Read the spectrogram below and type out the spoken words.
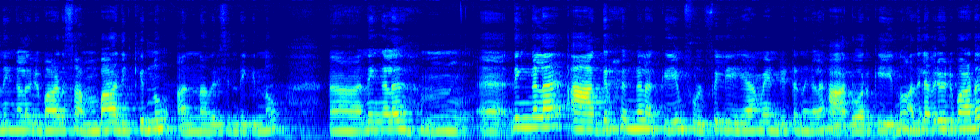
നിങ്ങൾ ഒരുപാട് സമ്പാദിക്കുന്നു എന്ന് അവർ ചിന്തിക്കുന്നു. നിങ്ങൾ നിങ്ങളെ ആഗ്രഹങ്ങളൊക്കെയും ഫുൾഫിൽ ചെയ്യാൻ വേണ്ടിയിട്ട് നിങ്ങൾ ഹാർഡ് വർക്ക് ചെയ്യുന്നു. അതിൽ അവർ ഒരുപാട്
